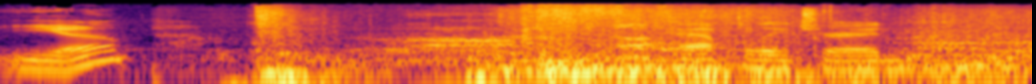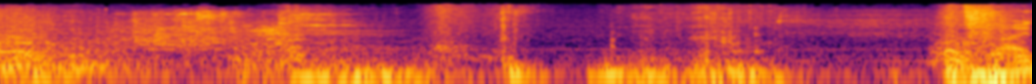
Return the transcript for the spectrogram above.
Yep. I'll happily trade. I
